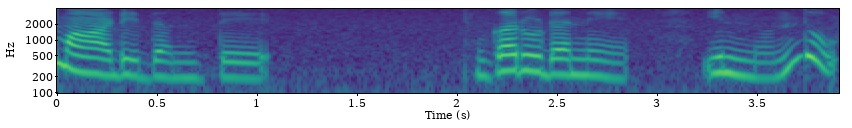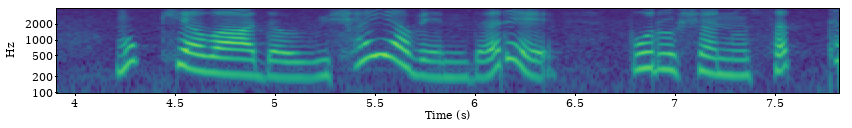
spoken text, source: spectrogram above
ಮಾಡಿದಂತೆ. ಗರುಡನೆ, ಇನ್ನೊಂದು ಮುಖ್ಯವಾದ ವಿಷಯವೆಂದರೆ ಪುರುಷನು ಸತ್ತ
